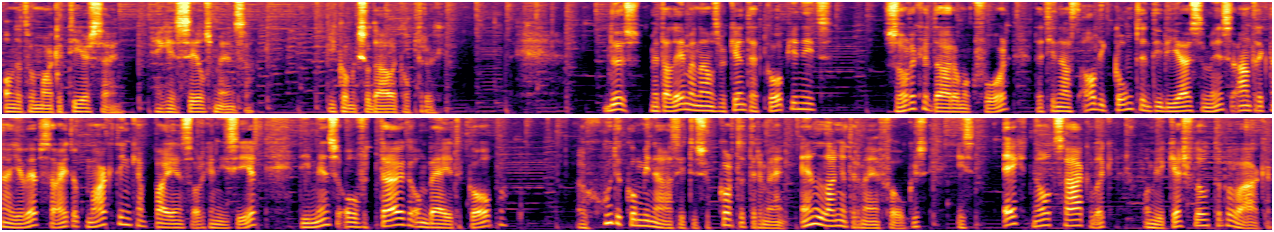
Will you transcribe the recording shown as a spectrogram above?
omdat we marketeers zijn en geen salesmensen. Hier kom ik zo dadelijk op terug. Dus met alleen maar naamsbekendheid koop je niets. Zorg er daarom ook voor dat je naast al die content die de juiste mensen aantrekt naar je website ook marketingcampagnes organiseert die mensen overtuigen om bij je te kopen. Een goede combinatie tussen korte termijn en lange termijn focus is echt noodzakelijk om je cashflow te bewaken.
